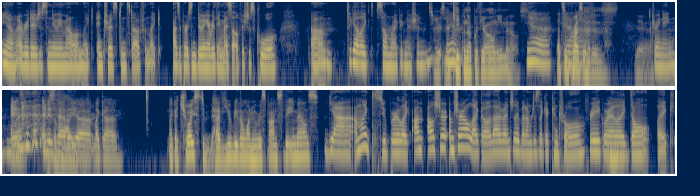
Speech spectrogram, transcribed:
you know, every day is just a new email and like interest and stuff. And like as a person doing everything myself, it's just cool um, to get like some recognition. And stuff. You're, So, you're yeah. keeping up with your own emails. Yeah, That's yeah. impressive. That is, yeah. Draining. And is, and is a that a uh, like a like a choice to have you be the one who responds to the emails? yeah, I'm like super like I'm. I'll sure. I'm sure I'll let go of that eventually. But I'm just like a control freak where Mhm. I like don't like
